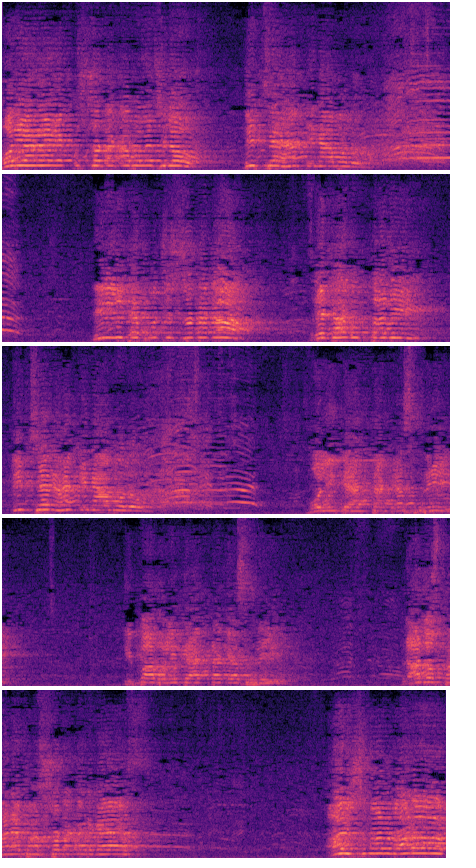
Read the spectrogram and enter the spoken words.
হরিয়ানায় একুশশো টাকা বলেছিল, দিচ্ছে হ্যাঁ কি না বলো দিল্লিতে পঁচিশশো টাকা রেখা গুপ্তাদি দিচ্ছেন হ্যাঁ কি না বলো হোলিতে একটা গ্যাস ফ্রি, দীপাবলিতে একটা গ্যাস ফ্রি। রাজস্থানে পাঁচশো টাকার গ্যাস। আয়ুষ্মান ভারত,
